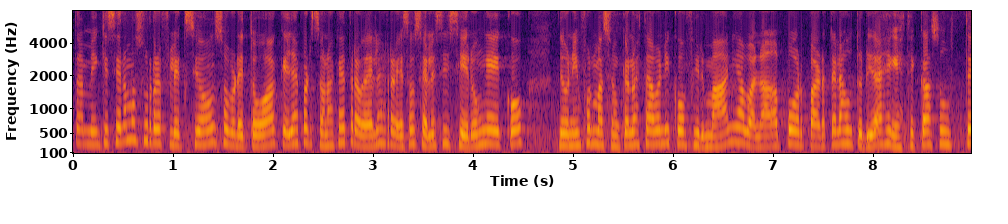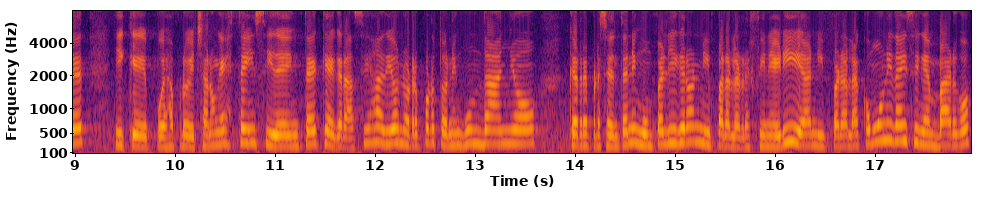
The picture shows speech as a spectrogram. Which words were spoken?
También quisiéramos su reflexión sobre todo aquellas personas que a través de las redes sociales hicieron eco de una información que no estaba ni confirmada ni avalada por parte de las autoridades, en este caso usted, y que pues aprovecharon este incidente que gracias a Dios no reportó ningún daño que represente ningún peligro ni para la refinería ni para la comunidad y sin embargo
